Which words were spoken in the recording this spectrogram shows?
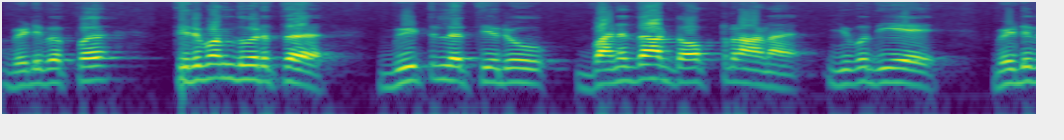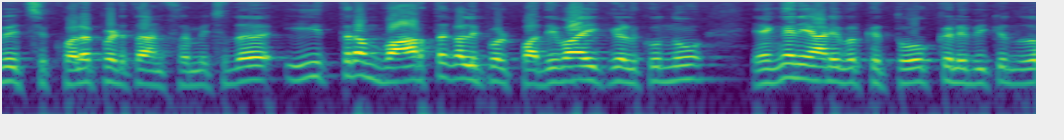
വെടിവെപ്പ്. തിരുവനന്തപുരത്ത് വീട്ടിലെത്തിയൊരു വനിതാ ഡോക്ടറാണ് യുവതിയെ വെടിവെച്ച് കൊലപ്പെടുത്താൻ ശ്രമിച്ചത്. ഈ ഇത്തരം വാർത്തകൾ ഇപ്പോൾ പതിവായി കേൾക്കുന്നു. എങ്ങനെയാണ് ഇവർക്ക് തോക്ക് ലഭിക്കുന്നത്?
